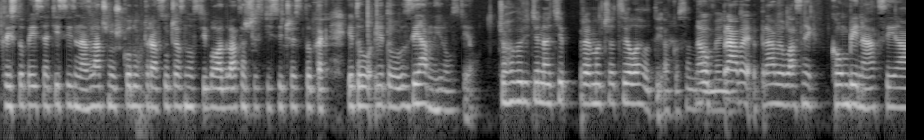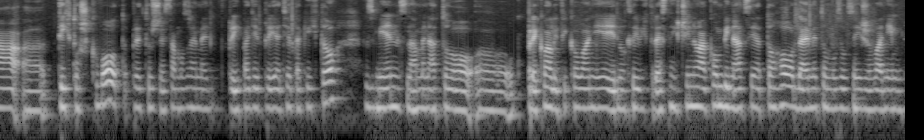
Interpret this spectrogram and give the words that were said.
350 e, tisíc na značnú škodu, ktorá v súčasnosti bola 26 600, tak je to, je to zjavný rozdiel. Čo hovoríte na tie premlčacie lehoty, ako sa no, práve, práve vlastne kombinácia uh, týchto škôd, pretože samozrejme v prípade prijatia takýchto zmien znamená to uh, prekvalifikovanie jednotlivých trestných činov a kombinácia toho, dajme tomu so znižovaním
